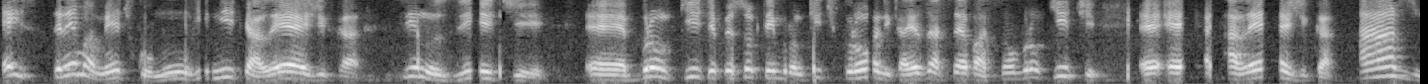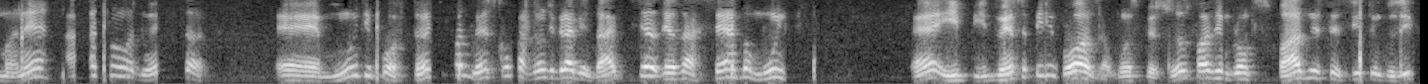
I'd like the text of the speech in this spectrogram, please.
é extremamente comum rinite alérgica, sinusite, é, bronquite, a pessoa que tem bronquite crônica, exacerbação, bronquite é, é, alérgica, asma, né? A asma é uma doença é, muito importante, uma doença com padrão de gravidade que se exacerba muito. É, e, e, doença perigosa. Algumas pessoas fazem broncoespasmo, necessitam, inclusive, de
